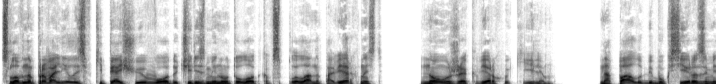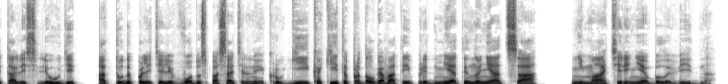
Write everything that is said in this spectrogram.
словно провалилось в кипящую воду. Через минуту лодка всплыла на поверхность, но уже кверху килем. На палубе буксира заметались люди, оттуда полетели в воду спасательные круги, какие-то продолговатые предметы, но ни отца, ни матери не было видно.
